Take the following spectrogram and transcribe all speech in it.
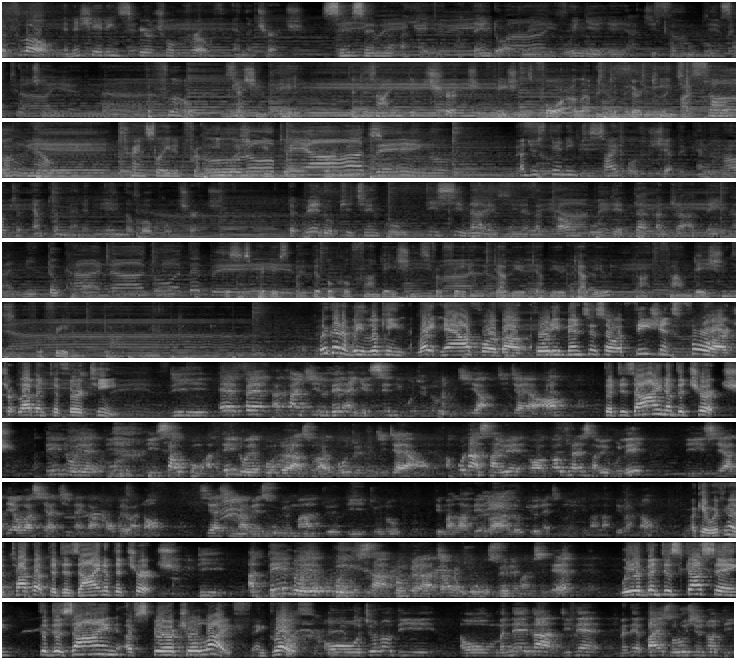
The flow, initiating spiritual growth in the church. ဆင်းဆင်းမှုအဖြစ်အသိတော်အတွင်းဝိညာဉ်ရေးရာကြည်ထွမှုကိုစတင်ခြင်း The flow, session 8. The design of the church, Ephesians 4 11 to 13, by Paul Bucknell. Translated from English into Burmese. Understanding discipleship and how to implement it in the local church. တပည့်တော်ဖြစ်ခြင်းကိုတည်ရှိနားလည်မှုနဲ့၎င်းကိုတေတကန်ထရာအသိ၌မိတုတ်အောင် This is produced by Biblical Foundations for Freedom, www.foundationsforfreedom.net. We're going to be looking right now for about 40 minutes or so, Ephesians 4 11 to 13. ဒီ FN အခန်းကြီး၄အငယ်7ကိုကျွန်တော်ကြည့်ရကြည့်ကြရအောင် The design of the church. အသိတော်ရဲ့ဒီဒီစောက်ပုံအသိတော်ရဲ့ပုံတော်ဆိုတာကိုကျွန်တော်ကြည့်ကြရအောင်အခုနစာရွက်ဟောကောက်ထားတဲ့စာရွက်ကိုလေဒီဆရာတယောက်ကဆရာချိနိုင်ကကောက်ပေးပါနော်ဆရာရှိမှာပဲစုပြီးမှဒီကျွန်တော်ဒီမှာလာပေးပါလို့ပြောနေကျွန်တော်ဒီမှာလာပေးပါနော် Okay, we're going to talk about the design of the church. ဒီအသိတော်ရဲ့ပုံစာပုံတော်အကြောင်းကိုကျွန်တော်ဆွေးနွေးမှာဖြစ်တယ် We have been discussing the design of spiritual life and growth. ။အိုကျွန်တော်ဒီဟိုမနေ့ကဒီနေ့မနေ့ပိုင်းဆိုလို့ရှိရင်တော့ဒီ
